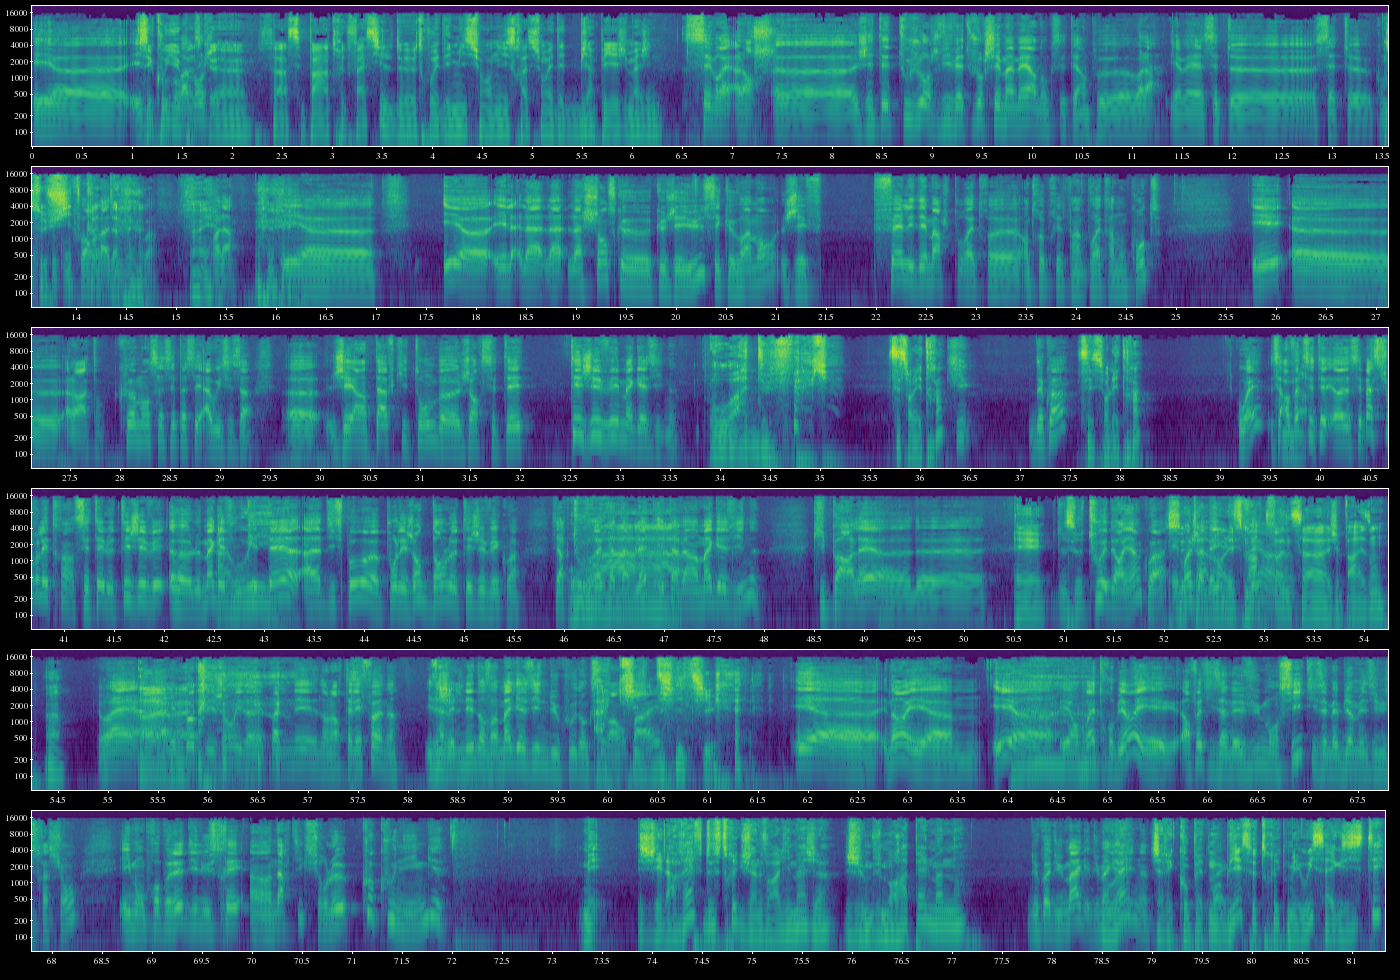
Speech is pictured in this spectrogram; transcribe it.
Et, euh, c'est cool parce que c'est pas un truc facile de trouver des missions en illustration et d'être bien payé, j'imagine. C'est vrai. Alors, euh, j'étais toujours, je vivais toujours chez ma mère, donc c'était un peu, euh, voilà, il y avait cette, euh, cette, comment, ce, ce confort-là, disons quoi. Voilà. et et, et la, la, la, chance que, que j'ai eue, c'est que vraiment, j'ai fait les démarches pour être entreprise, enfin pour être à mon compte. Et euh, alors attends, comment ça s'est passé? Ah oui, c'est ça. Euh, j'ai un taf qui tombe, euh, genre c'était TGV Magazine. What the fuck? C'est sur les trains? Qui... De quoi? C'est sur les trains? Ouais, en fait c'était c'est pas sur les trains, c'était le TGV, le magazine ah qui était à dispo pour les gens dans le TGV quoi. C'est-à-dire que tu ouvrais ta tablette et t'avais un magazine qui parlait de, et de, tout et de rien quoi. Et moi j'avais les smartphones ça, j'ai pas raison, hein Ouais, à l'époque, les gens, ils avaient pas le nez dans leur téléphone. Ils avaient le nez dans un magazine, du coup, donc c'est vraiment pareil. Dis-tu et euh, non et euh, et, euh, et en vrai trop bien. Et en fait ils avaient vu mon site ils aimaient bien mes illustrations et ils m'ont proposé d'illustrer un article sur le cocooning. Mais j'ai la rêve de ce truc je viens de voir l'image là. Je, me rappelle maintenant Du quoi Du mag Du Ouais, magazine J'avais complètement Ouais. oublié ce truc, mais oui, ça existait.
